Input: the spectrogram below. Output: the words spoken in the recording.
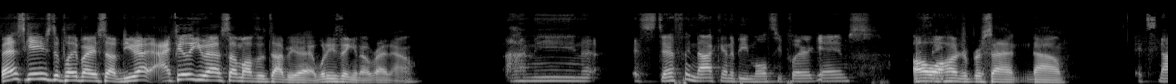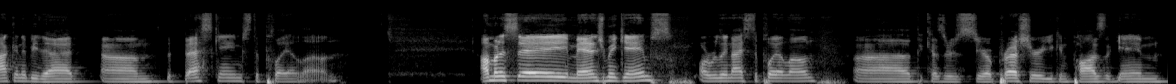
Best games to play by yourself. Do you? ha- I feel like you have some off the top of your head. What are you thinking of right now? I mean, it's definitely not going to be multiplayer games. I Oh, 100 percent. No. It's not going to be that. Um, the best games to play alone. I'm going to say management games are really nice to play alone uh, because there's zero pressure. You can pause the game.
